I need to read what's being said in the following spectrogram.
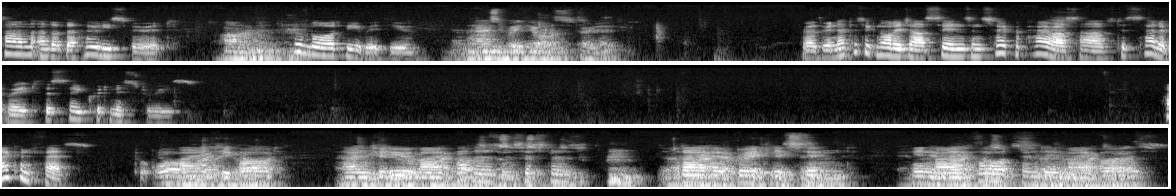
Son, and of the Holy Spirit. Amen. The Lord be with you. And with your spirit. Brethren, let us acknowledge our sins and so prepare ourselves to celebrate the sacred mysteries. I confess to Almighty God and to you, my brothers and sisters, that I have greatly sinned in my thoughts and in my words,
